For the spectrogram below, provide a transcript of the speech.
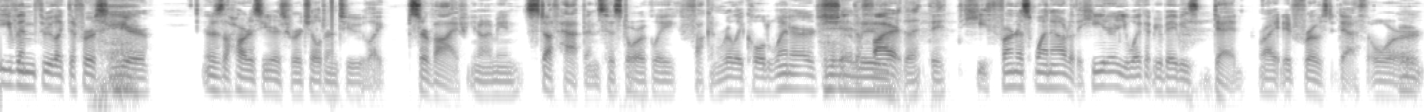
even through like the first year, it was the hardest years for children to like survive. You know what I mean? Stuff happens historically. Fucking really cold winter. Shit, I the mean- fire, the the heat furnace went out or the heater. You wake up, your baby's dead. Right? It froze to death. Or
